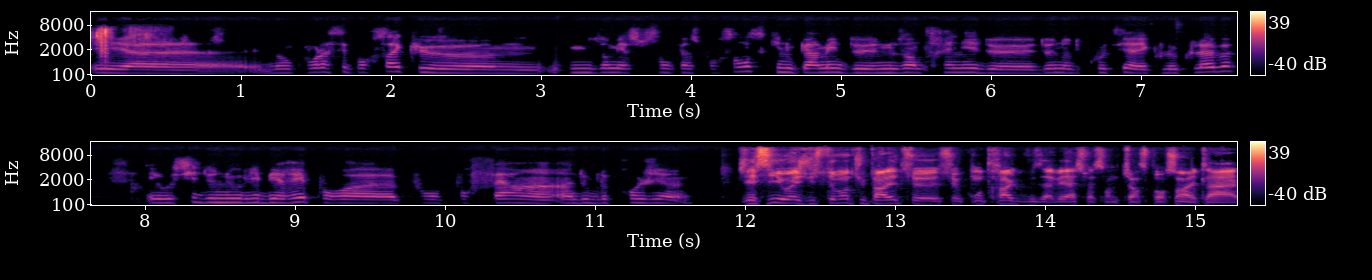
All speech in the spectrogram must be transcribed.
Et euh, donc voilà, c'est pour ça que euh, nous ont mis à 75%, ce qui nous permet de nous entraîner de, notre côté avec le club et aussi de nous libérer pour euh, pour, pour faire un, double projet. Jessie, ouais, justement, tu parlais de ce, contrat que vous avez à 75% avec la,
